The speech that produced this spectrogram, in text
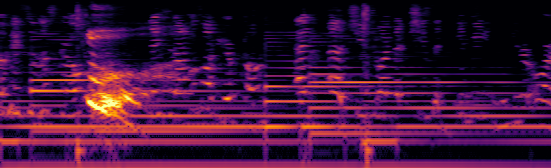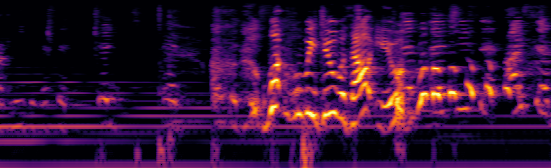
Okay, so this girl, Nathan, I was on your phone, and uh, she joined it. She said, "Give me leader or I'm leaving." I said, and, and I said, What will we do without you? And, and she said, "I said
